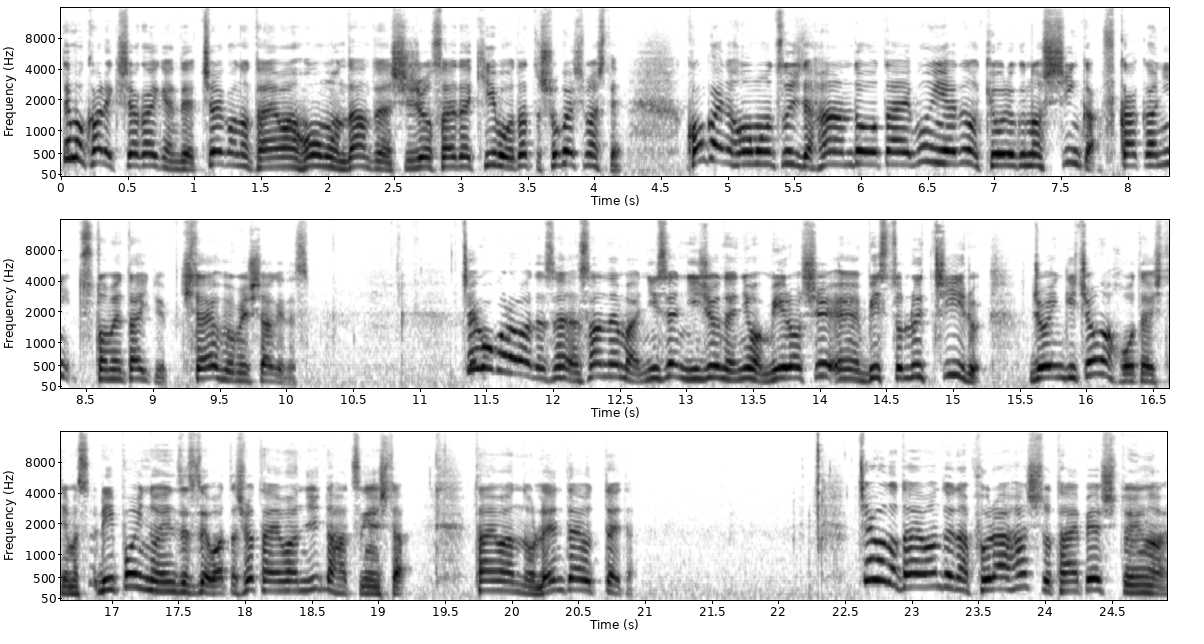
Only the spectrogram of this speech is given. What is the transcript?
でも彼記者会見で、チェコの台湾訪問団というのは史上最大規模だと紹介しまして、今回の訪問を通じて半導体分野での協力の進化、不可化に努めたいという期待を表明したわけです。チェコからはですね、3年前、2020年にもミロシュ、え、ビストルチール、上院議長が訪台しています。リポインの演説で私は台湾人と発言した。台湾の連帯を訴えた。チェコと台湾というのはプラハ市と台北市というのは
